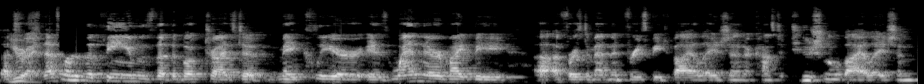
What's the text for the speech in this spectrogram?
That's You're, right. That's one of the themes that the book tries to make clear is when there might be a First Amendment free speech violation, a constitutional violation,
